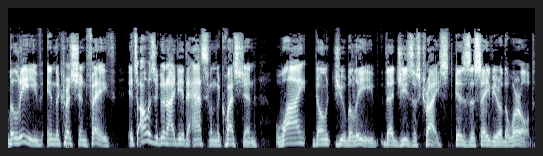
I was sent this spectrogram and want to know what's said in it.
believe in the Christian faith, it's always a good idea to ask them the question why don't you believe that Jesus Christ is the Savior of the world?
